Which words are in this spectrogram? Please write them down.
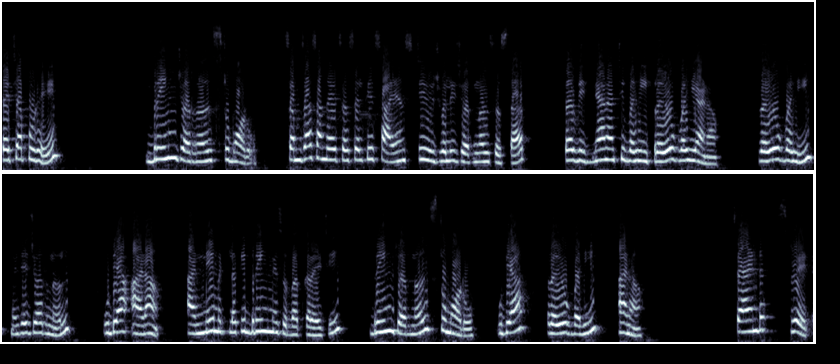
त्याच्या पुढे ब्रिंग जर्नल्स टुमॉरो समजा सांगायचं असेल की सायन्सची युजली जर्नल्स असतात तर विज्ञानाची वही प्रयोग वही आणा. प्रयोग वही म्हणजे जर्नल उद्या आणा. आणणे म्हटलं की ब्रिंग ने सुरुवात करायची. ब्रिंग जर्नल्स टुमॉरो उद्या प्रयोग वही आणा. स्टँड स्ट्रेट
